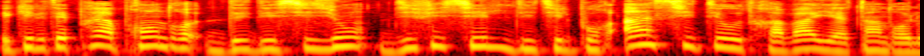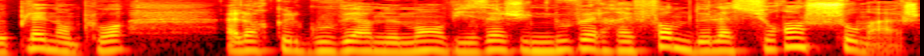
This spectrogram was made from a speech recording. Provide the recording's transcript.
et qu'il était prêt à prendre des décisions difficiles, dit-il, pour inciter au travail et atteindre le plein emploi alors que le gouvernement envisage une nouvelle réforme de l'assurance chômage.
